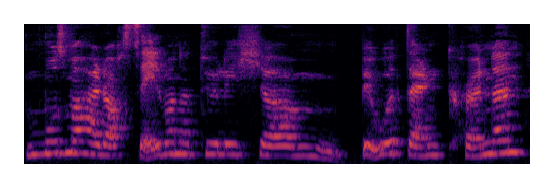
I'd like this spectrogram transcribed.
muss man halt auch selber natürlich ähm, beurteilen können.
